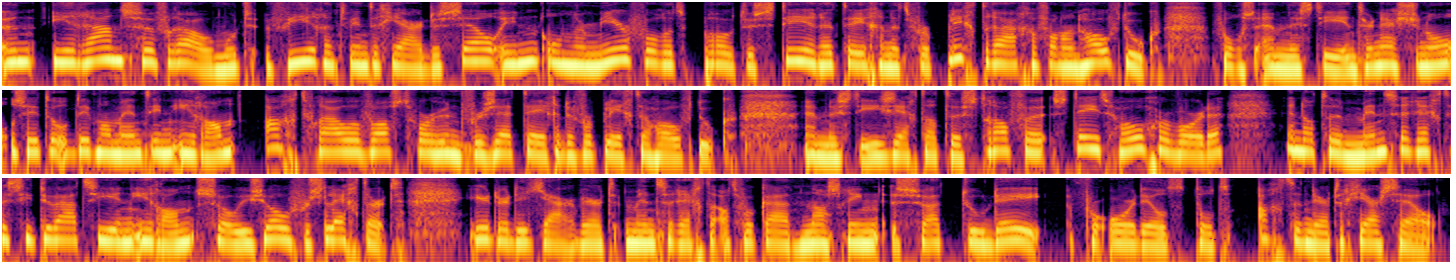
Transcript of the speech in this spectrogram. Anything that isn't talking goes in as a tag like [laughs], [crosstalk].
Een Iraanse vrouw moet 24 jaar de cel in... onder meer voor het protesteren tegen het verplicht dragen van een hoofddoek. Volgens Amnesty International zitten op dit moment in Iran... acht vrouwen vast voor hun verzet tegen de verplichte hoofddoek. Amnesty zegt dat de straffen steeds hoger worden... en dat de mensenrechten situatie in Iran sowieso verslechtert. Eerder dit jaar werd mensenrechtenadvocaat Nasrin Sotoudeh veroordeeld tot 38 jaar cel.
